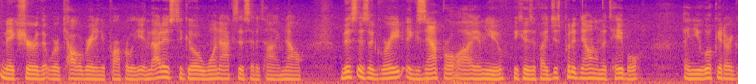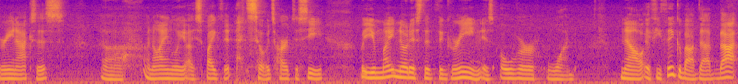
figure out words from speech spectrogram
make sure that we're calibrating it properly and that is to go one axis at a time. Now this is a great example IMU because if I just put it down on the table and you look at our green axis, uh, annoyingly I spiked it so it's hard to see, but you might notice that the green is over 1. Now if you think about that, that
